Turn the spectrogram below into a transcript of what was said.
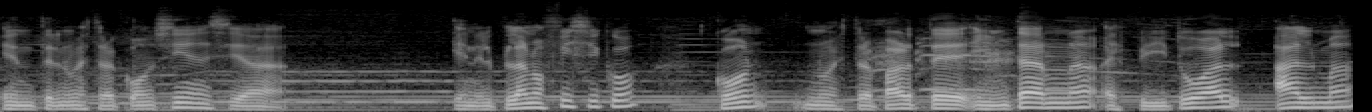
entre nuestra conciencia en el plano físico con nuestra parte interna, espiritual, alma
